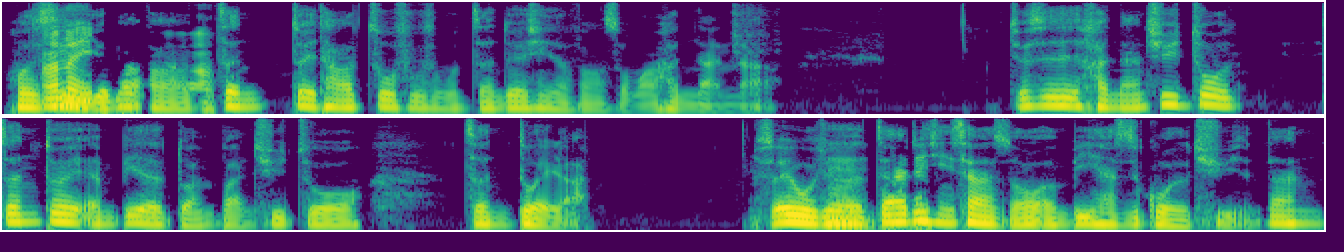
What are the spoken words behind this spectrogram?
或者是有办法针对他做出什么针对性的防守吗？很难呐，就是很难去做针对 NB 的短板去做针对啦。所以我觉得在例行赛的时候，NB 还是过得去的，但。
